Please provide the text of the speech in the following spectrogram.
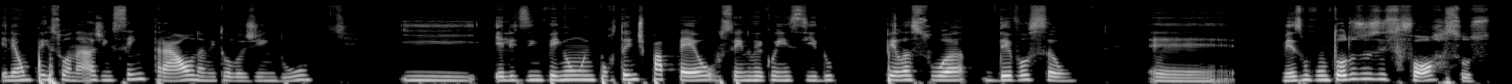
ele é um personagem central na mitologia hindu e ele desempenha um importante papel sendo reconhecido pela sua devoção. É, mesmo com todos os esforços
